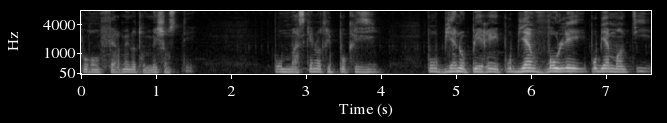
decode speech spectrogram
pour enfermer notre méchanceté, pour masquer notre hypocrisie, pour bien opérer, pour bien voler, pour bien mentir,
